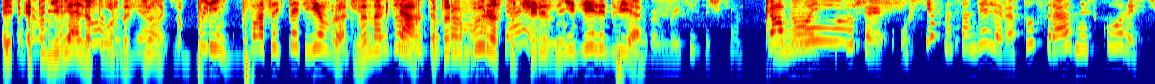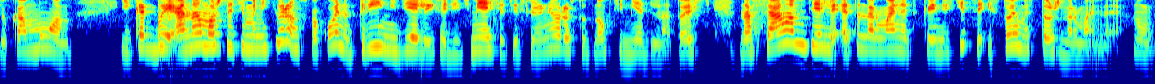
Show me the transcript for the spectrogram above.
Э- Это Это, нереально сложно сложно сделать. сделать. Но, блин, 25 евро Учитывая на ногтях, которые вырастут ногтя через и недели-две. Ну, как бы и кисточки. Кого? Но, слушай, у всех на самом деле растут с разной скоростью, come on. И как бы она может с этим маникюром спокойно три недели ходить, месяц, если у нее растут ногти медленно. То есть на самом деле это нормальная такая инвестиция, и стоимость тоже нормальная. Ну,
